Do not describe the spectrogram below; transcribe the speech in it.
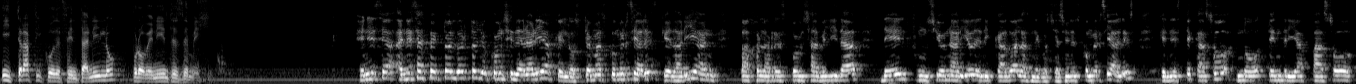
y tráfico de fentanilo provenientes de México. En ese, en ese aspecto, Alberto, yo consideraría que los temas comerciales quedarían bajo la responsabilidad del funcionario dedicado a las negociaciones comerciales, que en este caso no tendría paso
